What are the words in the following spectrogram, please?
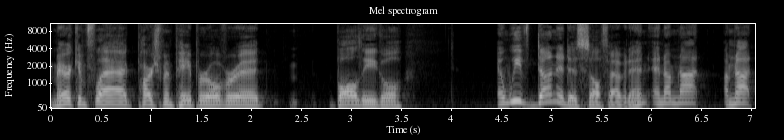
American flag, parchment paper over it, bald eagle. And we've done it as self-evident, and I'm not I'm not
